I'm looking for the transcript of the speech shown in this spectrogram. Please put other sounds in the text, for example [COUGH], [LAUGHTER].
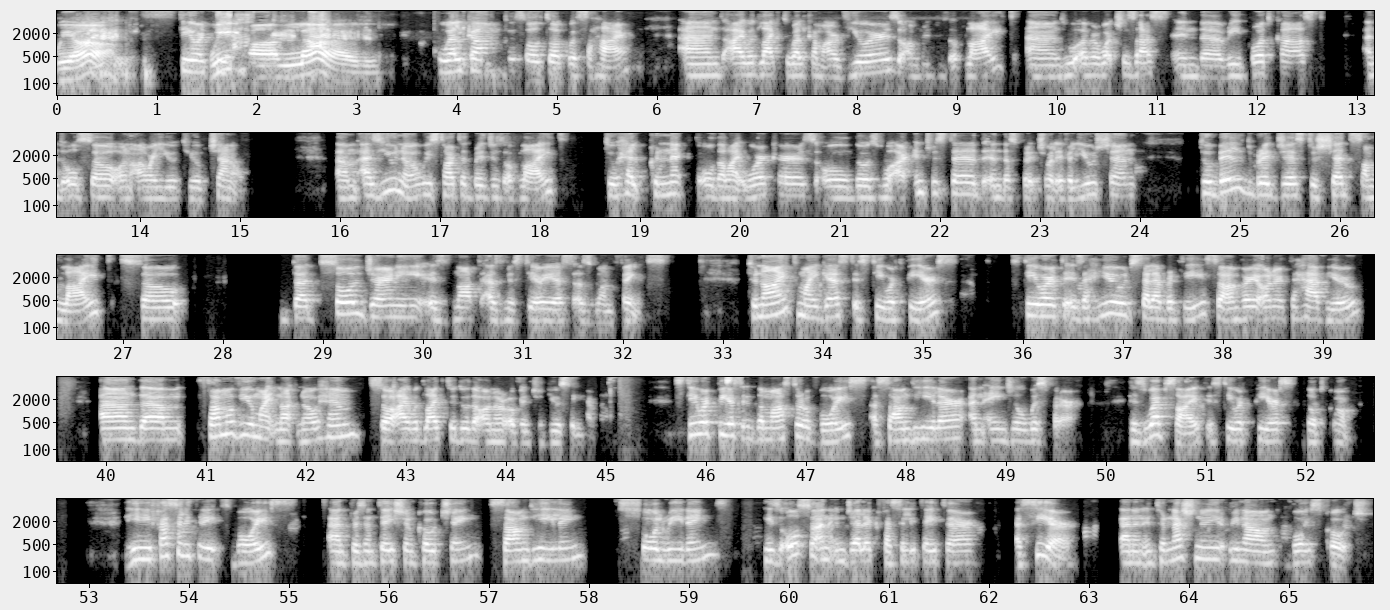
We are. Stewart, We are live. welcome to Soul Talk with Sahar. And I would like to welcome our viewers on Bridges of Light and whoever watches us in the rebroadcast and also on our YouTube channel. Um, as you know, we started Bridges of Light to help connect all the light workers, all those who are interested in the spiritual evolution, to build bridges to shed some light so that soul journey is not as mysterious as one thinks. Tonight, my guest is Stewart Pearce. Stewart is a huge celebrity, so I'm very honored to have you. And um, some of you might not know him, so I would like to do the honor of introducing him. Stewart Pearce is the master of voice, a sound healer, an angel whisperer. His website is stewartpearce.com. He facilitates voice and presentation coaching, sound healing, soul readings. He's also an angelic facilitator, a seer, and an internationally renowned voice coach.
